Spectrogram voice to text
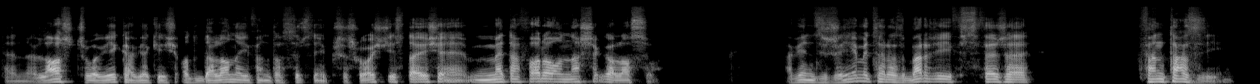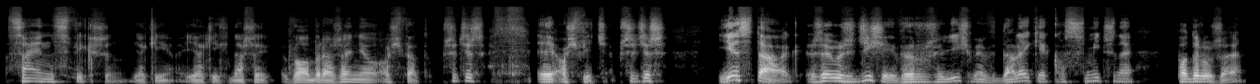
ten los człowieka w jakiejś oddalonej, fantastycznej przyszłości staje się metaforą naszego losu. A więc żyjemy coraz bardziej w sferze fantazji, science fiction, jakich, jakich nasze wyobrażeniu o światu. Przecież e, o świecie. Przecież jest tak, że już dzisiaj wyruszyliśmy w dalekie kosmiczne podróże,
